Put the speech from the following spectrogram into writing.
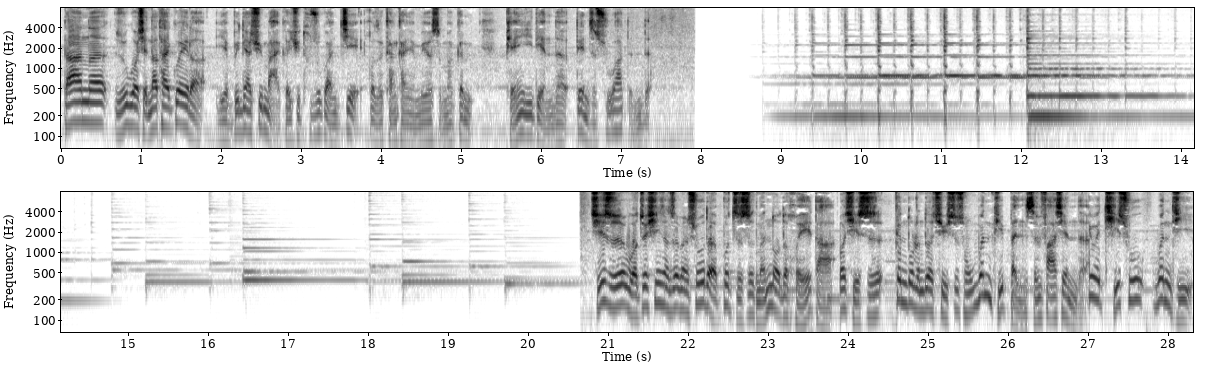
当然呢，如果嫌它太贵了，也不一定要去买，可以去图书馆借，或者看看有没有什么更便宜一点的电子书啊等等。其实我最欣赏这本书的不只是门罗的回答，我其实更多的乐趣是从问题本身发现的。因为提出问题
